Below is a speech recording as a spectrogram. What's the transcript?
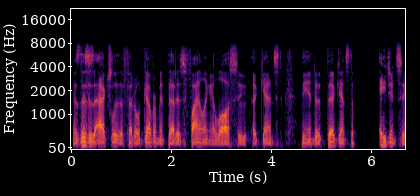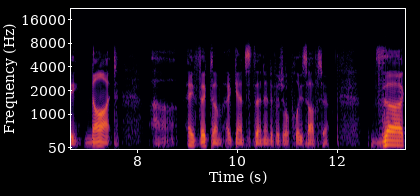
because this is actually the federal government that is filing a lawsuit against the against the agency, not uh, a victim against an individual police officer. The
